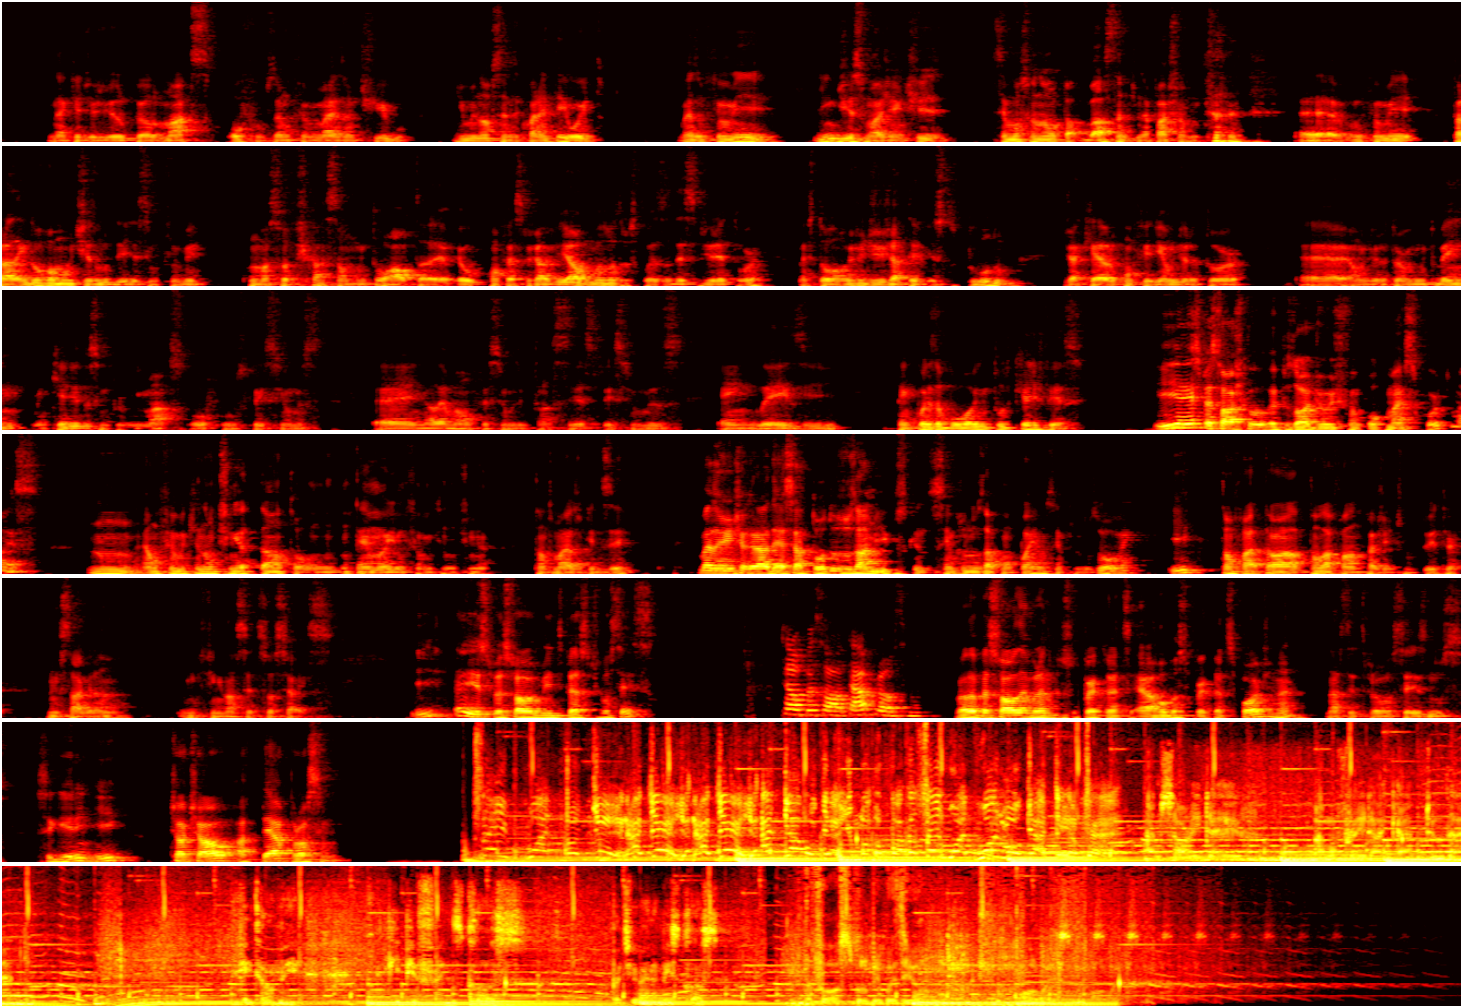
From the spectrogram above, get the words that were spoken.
né, que é dirigido pelo Max Ophüls, é um filme mais antigo, de 1948, mas um filme lindíssimo. A gente se emocionou bastante, né? Paixão. É um filme, para além do romantismo dele, assim, um filme com uma sofisticação muito alta. Eu, eu confesso que já vi algumas outras coisas desse diretor, mas estou longe de já ter visto tudo. Já quero conferir, é um diretor, é, um diretor muito bem, bem querido, assim, por mim. Max Ophüls fez filmes é, em alemão, fez filmes em francês, fez filmes em inglês e tem coisa boa em tudo que ele fez. E é isso, pessoal. Acho que o episódio de hoje foi um pouco mais curto, mas não- é um filme que não tinha tanto, um, um tema e um filme que não tinha tanto mais o que dizer. Mas a gente agradece a todos os amigos que sempre nos acompanham, sempre nos ouvem e estão lá falando com a gente no Twitter, no Instagram, enfim, nas redes sociais. E é isso, pessoal. Eu me despeço de vocês. Tchau, pessoal. Até a próxima. Valeu, pessoal. Lembrando que o Supercuts é arroba supercutspod, né? Nas redes para vocês nos seguirem. E tchau, tchau. Até a próxima. Say what again? I dare you, I dare you, I double dare you, motherfucker. Say what one more goddamn time. I'm sorry, Dave. I'm afraid I can't do that. He taught me keep your friends close, but your enemies closer. The Force will be with you. Always.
